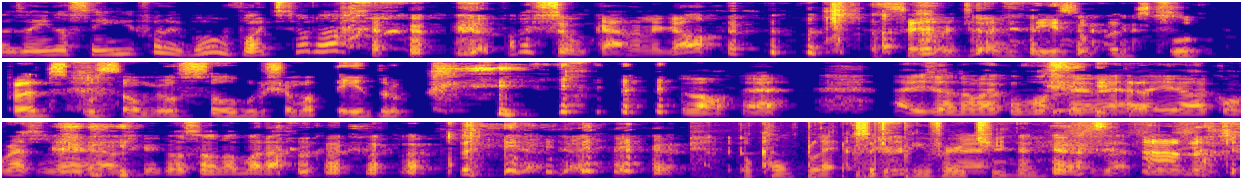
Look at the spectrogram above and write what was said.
Mas ainda assim, falei, bom, vou adicionar. Parece um cara legal. Serve de contexto pra, discu pra discussão, meu sogro chama Pedro. Não, é. Aí já não é com você, né? Aí a conversa já é, acho que é com a sua namorada. O complexo de invertido. É, exatamente.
